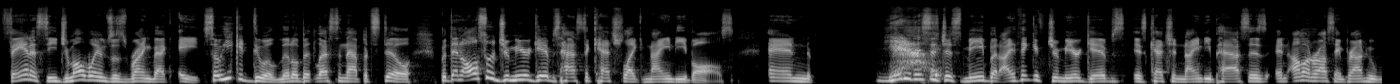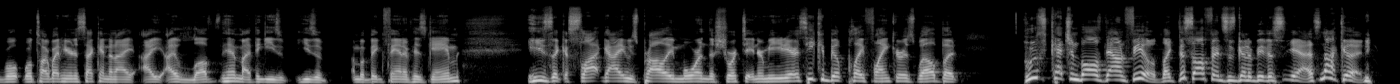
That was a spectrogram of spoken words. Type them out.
fantasy, Jamaal Williams was running back eight. So he could do a little bit less than that, but still. But then also Jahmyr Gibbs has to catch like 90 balls. And maybe yeah. this is just me, but I think if Jahmyr Gibbs is catching 90 passes, and Amon-Ra St. Brown, who we'll, we'll, talk about here in a second, and I, I I love him. I think he's he's a I'm a big fan of his game. He's like a slot guy who's probably more in the short to intermediate areas. He could play flanker as well, but who's catching balls downfield? Like this offense is going to be this. Yeah, it's not good.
